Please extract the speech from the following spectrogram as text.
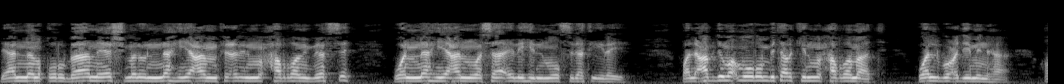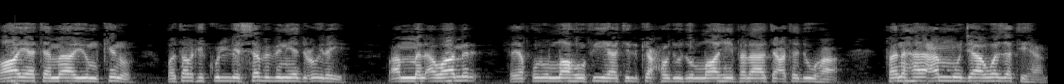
لأن القربان يشمل النهي عن فعل المحرم بنفسه والنهي عن وسائله الموصلة إليه. والعبد مأمور بترك المحرمات والبعد منها غاية ما يمكنه وترك كل سبب يدعو إليه. وأما الأوامر فيقول الله فيها تلك حدود الله فلا تعتدوها فنهى عن مجاوزتها.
